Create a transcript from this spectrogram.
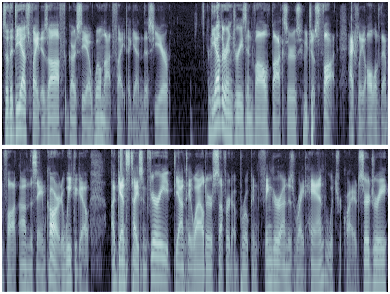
So the Diaz fight is off. Garcia will not fight again this year. The other injuries involve boxers who just fought. Actually, all of them fought on the same card a week ago. Against Tyson Fury, Deontay Wilder suffered a broken finger on his right hand, which required surgery.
